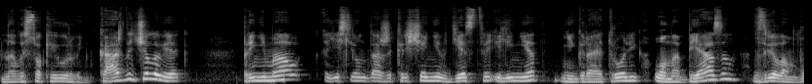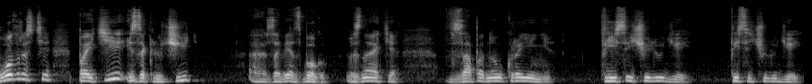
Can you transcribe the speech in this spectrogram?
на высокий уровень. Каждый человек принимал, если он даже крещение в детстве или нет, не играет роли, он обязан в зрелом возрасте пойти и заключить э, завет с Богом. Вы знаете, в Западной Украине тысячи людей, тысячи людей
